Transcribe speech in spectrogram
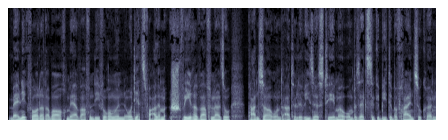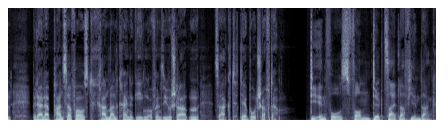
Melnik fordert aber auch mehr Waffenlieferungen und jetzt vor allem schwere Waffen, also Panzer- und Artilleriesysteme, um besetzte Gebiete befreien zu können. Mit einer Panzerfaust kann man keine Gegenoffensive starten, sagt der Botschafter. Die Infos von Dirk Zeitler, vielen Dank.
